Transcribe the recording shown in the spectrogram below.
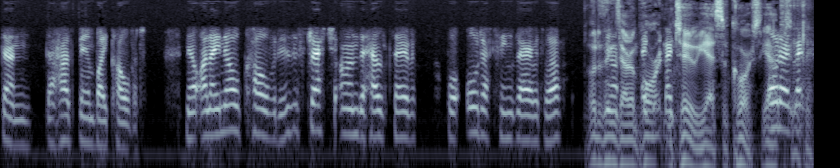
than there has been by COVID. Now, and I know COVID is a stretch on the health service, but other things are as well. Other You things know, are important like- too. Yes, of course. Yeah, Other- absolutely.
